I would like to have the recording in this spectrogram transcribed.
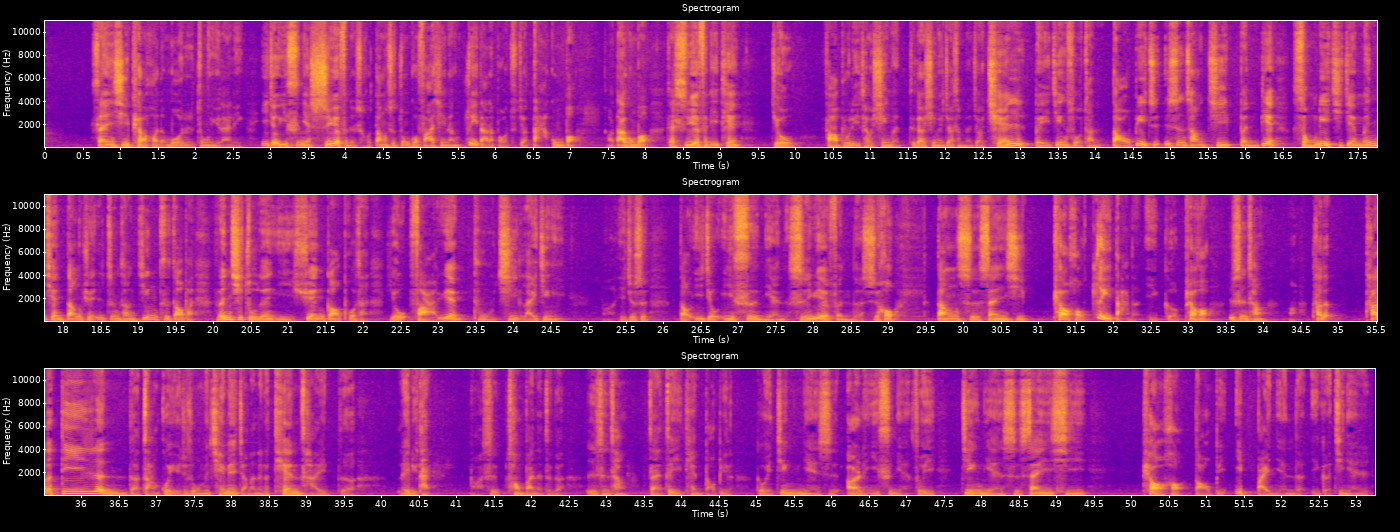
山西票号的末日终于来临。一九一四年十月份的时候，当时中国发行量最大的报纸叫《大公报》啊，《大公报》在十月份的一天就发布了一条新闻，这条新闻叫什么呢？叫前日北京所传倒闭之日升昌其本店耸立期间门前当选日升昌金字招牌，闻其主人已宣告破产，由法院补其来经矣。啊，也就是到一九一四年十月份的时候，当时山西。票号最大的一个票号日升昌啊，他的他的第一任的掌柜，也就是我们前面讲的那个天才的雷履泰啊，是创办的这个日升昌，在这一天倒闭了。各位，今年是二零一四年，所以今年是山西票号倒闭一百年的一个纪念日。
